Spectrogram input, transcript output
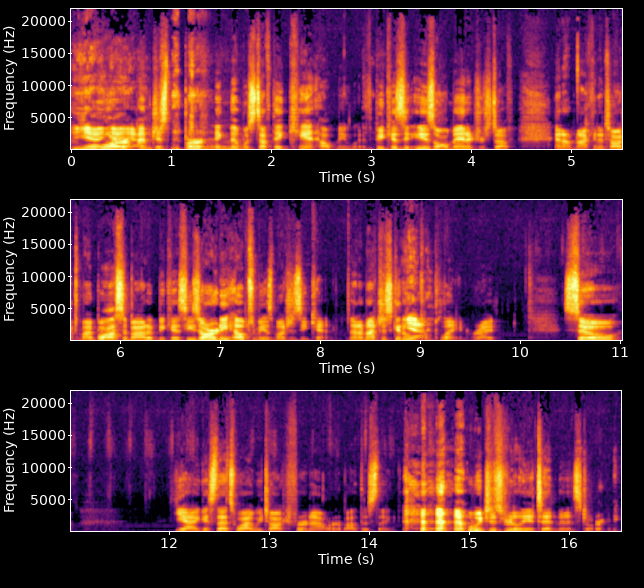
Yeah, or yeah, yeah. I'm just burdening them with stuff they can't help me with because it is all manager stuff. And I'm not going to talk to my boss about it because he's already helped me as much as he can. And I'm not just going to yeah. complain, right? So, yeah, I guess that's why we talked for an hour about this thing, which is really a 10 minute story.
